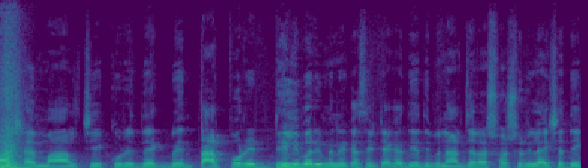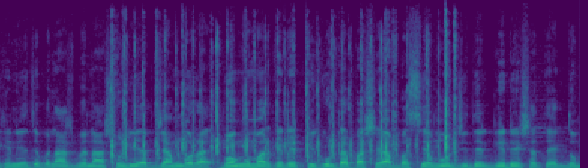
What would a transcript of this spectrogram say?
বাসায় মাল চেক করে দেখবেন। তারপরে ডেলিভারি ম্যানের কাছে টাকা দিয়ে দিবেন। আর যারা সশরীর এসে দেখে নিয়ে যাবেন, আসবেন আশুলিয়ার জামগড়ায়। বঙ্গ মার্কেটের টিকুলটা পাশে আব্বাসিয়া মসজিদের গেটের সাথে একদম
